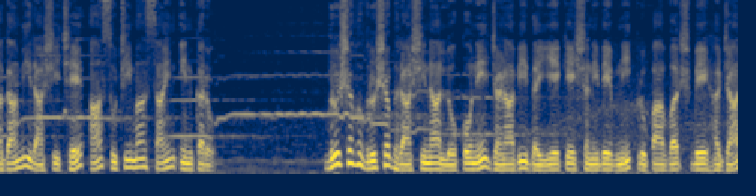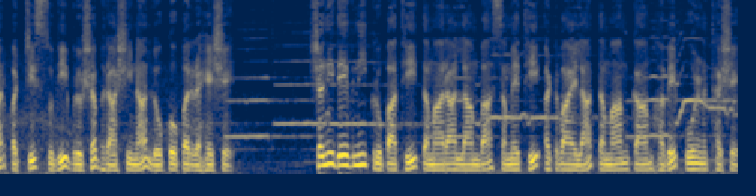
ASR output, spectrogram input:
આગામી રાશિ છે, આ સૂચિમાં સાઇન ઇન કરો. વૃષભ વૃષભ રાશિના લોકોને જણાવી દઈએ કે શનિદેવની કૃપા વર્ષ બે હજાર પચીસ સુધી વૃષભ રાશિના લોકો પર રહેશે. શનિદેવની કૃપાથી તમારા લાંબા સમયથી અટવાયેલા તમામ કામ હવે પૂર્ણ થશે.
